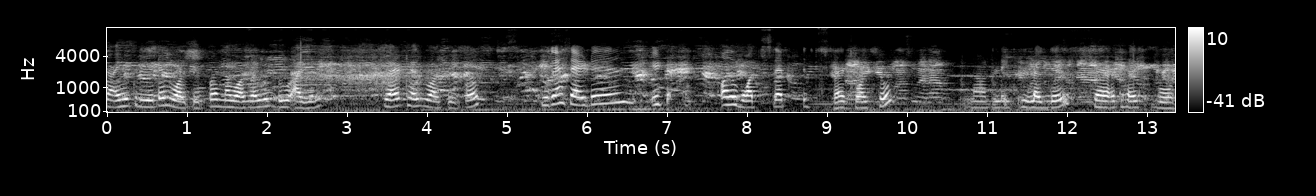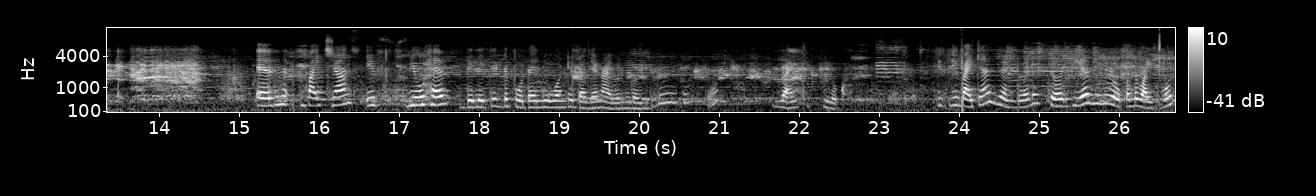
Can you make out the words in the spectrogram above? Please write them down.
I have created wallpaper ना what I will do I will set as wallpaper you can set it on WhatsApp it's that also not like like this set as both And by chance, if you have deleted the photo and you want it again, I will going to do it. Right, look. If you by chance do it, so here we will open the whiteboard.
